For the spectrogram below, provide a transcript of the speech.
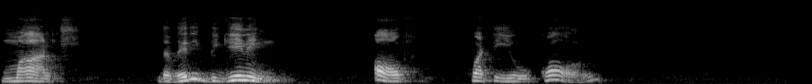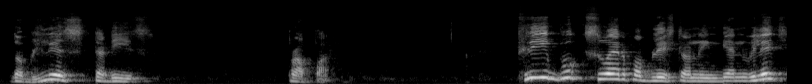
marks the very beginning of what you call the village studies proper. Three books were published on Indian village,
